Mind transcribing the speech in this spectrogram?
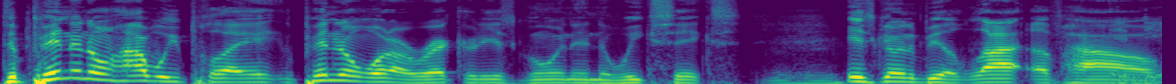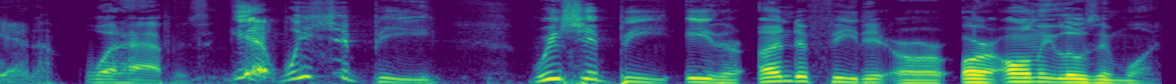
depending on how we play, depending on what our record is going into week 6 mm-hmm. it's going to be a lot of how Indiana. what happens. Yeah, we should be, we should be either undefeated or or only losing one.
